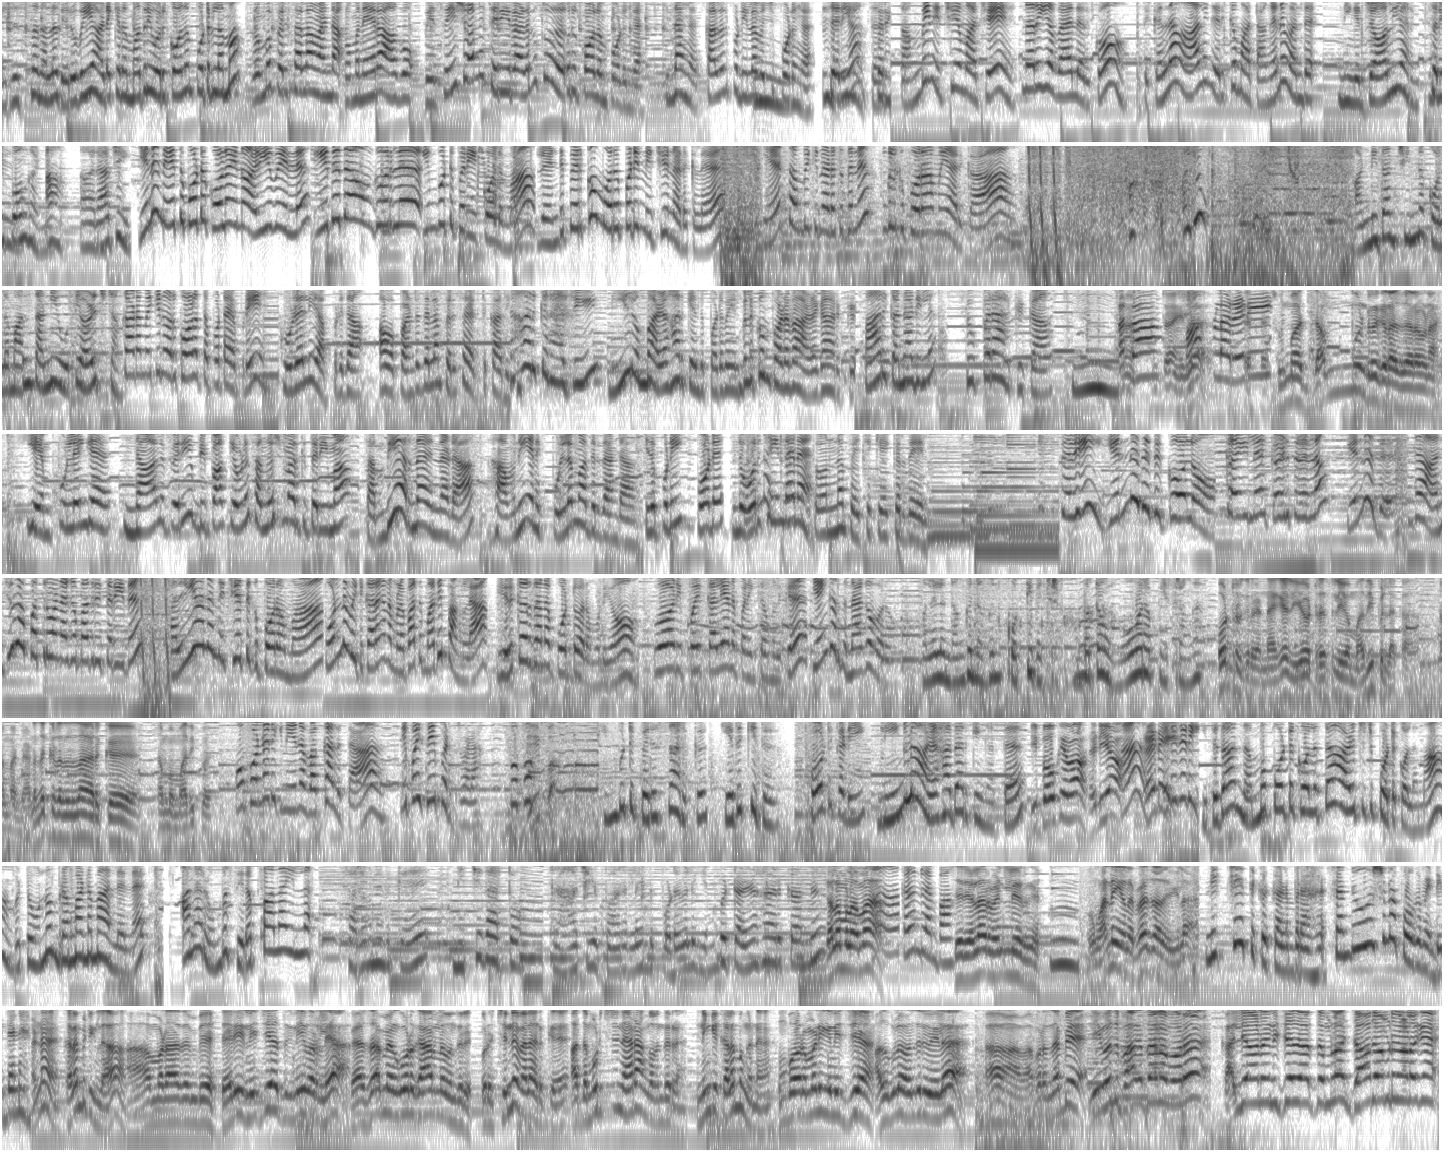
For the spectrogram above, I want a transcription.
பெருசா நல்ல தெருவையே அடைக்கிற மாதிரி ஒரு கோலம் போட்டுடலாமா? ரொம்ப பெருசாலாம் வேண்டாம். ரொம்ப நேரம் ஆகும். விசேஷம்னு தெரியற அளவுக்கு ஒரு கோலம் போடுங்க. இந்தாங்க கலர் பொடி எல்லாம் வச்சு. போடுங்க. சரியா? சரி. தம்பி நிச்சயமாச்சே. நிறைய வேலை இருக்கும் அதுக்கெல்லாம் ஆளுங்க இருக்க மாட்டாங்கன்னு வந்தேன். நீங்க ஜாலியா இருங்க. சரி போங்க ராஜி. என்ன நேத்து போட்ட கோலம் இன்னும் அழியவே இல்ல? இதுதான் உங்க ஊர்ல இம்புட்டு பெரிய கோலமா? ரெண்டு பேருக்கும் முறைப்படி நிச்சயம் நடக்கல. ஏன் தம்பிக்கு நடக்குதுன்னு உங்களுக்கு பொறாமையா இருக்கா? ஐயோ. அண்ணி தான் சின்ன கோலமா தண்ணி ஊத்தி அழிச்சிட்டாங்க கடமைக்குன்னு ஒரு கோலத்தை போட்டா எப்படி? குழலி அப்படிதான். அவ பண்றதெல்லாம் பெருசா எடுத்துக்காதீங்க. அழகா இருக்கு ராஜி. நீ ரொம்ப அழகா இருக்க இந்த புடவை. உங்களுக்கும் புடவை அழகா இருக்கு. பாரு கண்ணாடியில. சூப்பரா இருக்குக்கா. ம். மாப்பிள்ள ரெடி. சும்மா ஜம்முன்னு இருக்கடா சரவணா. என் புள்ளைங்க நாலு பேரும் இப்படி பார்க்க எவ்வளவு சந்தோஷமா இருக்கு தெரியுமா? தம்பியா இருந்தா என்னடா? அவனும் எனக்கு புள்ள மாதிரி தான்டா. இத புடி போடு. இந்த ஒரு செயின் தானே? சொன்ன பேச்ச கேக்குறதே இல்ல. சரி என்னது இது கோலம்? கையில கழுத்துல எல்லாம் என்னது? இந்த அஞ்சு ரூபா பத்து ரூபா நகை மாதிரி தெரியுது. கல்யாண நிச்சயத்துக்கு போறோமா? பொண்ணு வீட்டுக்காரங்க நம்மள பார்த்து மதிப்பாங்களா? இருக்கிறதானே போட்டு வர முடியும். ஓடி போய் கல்யாணம் பண்ணிக்கிட்டவங்களுக்கு எங்க இருந்து நகை வரும்? தலையில நங்கு நங்குன்னு கொட்டி வச்சிருக்காங்க. அப்பதான் ஓவரா பேசுறாங்க. போட்டிருக்கிற நகைலையோ ட்ரெஸ்லயோ மதிப்பு இல்லக்கா நம்ம நடந்துக்கிறதுல தான் இருக்கு. நம்ம மதிப்பு. உன் பொண்டாட்டிக்கு நீ என்ன வக்காலத்தா? நீ போய் சீப்படுத்து வாடா. போ இம்புட்டு பெருசா இருக்கு. எதுக்கு இது? போட்டுக்கடி. நீங்களும் அழகா தான் இருக்கீங்க அத்தை. இப்போ ஓகேவா ரெடியா ரெடி இதுதான் நம்ம போட்ட கோலத்தை அழிச்சிட்டு போட்ட கோலமா? பட் ஒன்னும் பிரம்மாண்டமா இல்லல்ல. ஆனா ரொம்ப சிறப்பாலாம் இல்ல. சரவணனுக்கு நிச்சயதார்த்தம். ராஜிய பாருங்களேன் இந்த புடவைல எம்பிட்டு அழகா இருக்கான்னு. கிளம்பலாமா? கிளம்பலாம்ப்பா. சரி எல்லாரும் வண்டியில இருங்க. உங்க அண்ணன் என்ன பேசாதீங்களா? நிச்சயத்துக்கு கிளம்புறாங்க. சந்தோஷமா போக வேண்டியதானே அண்ணா கிளம்பிட்டீங்களா? ஆமாடா தம்பி. சரி நிச்சயத்துக்கு நீ வரலையா? பேசாம எங்க கூட கார்ல வந்துரு. ஒரு சின்ன வேலை இருக்கு. அதை முடிச்சிட்டு நேரம் அங்க வந்துடுறேன். நீங்க கிளம்புங்கண்ணே. ஒன்பது மணிக்கு நிச்சயம். அதுக்குள்ள வந்துருவீங்களா அப்புறம் தம்பி நீ வந்து பார்க்கத்தானே போற? கல்யாணம் நிச்சயதார்த்தம்லாம் ஜாம் ஜாம்னு நடக்கும்.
